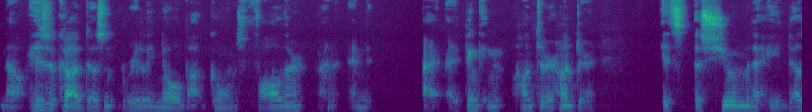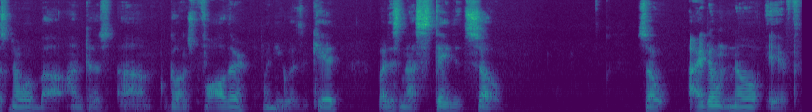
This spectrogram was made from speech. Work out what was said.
Now, Hisoka doesn't really know about Gon's father, and, and I, I, think in Hunter Hunter, it's assumed that he does know about Hunter's um, Gon's father when he was a kid, but it's not stated so. So I don't know if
